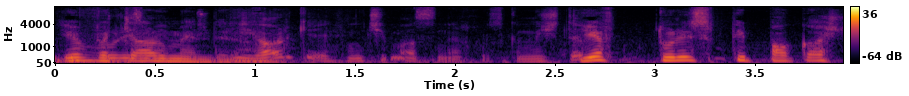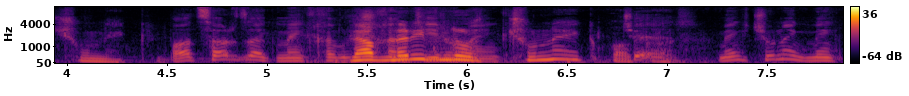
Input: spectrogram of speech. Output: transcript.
Եվ վճարում են Տուրիզմի- դրան։ Իհարկե, ինչի մասին է խոսքը։ Միշտ Եվ տուրիստի պակաս չունեք։ բացարձակ մենք խնդիր Լավ, լրիվ խնդիր լուրջ ունենք։ չունեք Չէ, պակաս։ մենք չունենք, մենք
